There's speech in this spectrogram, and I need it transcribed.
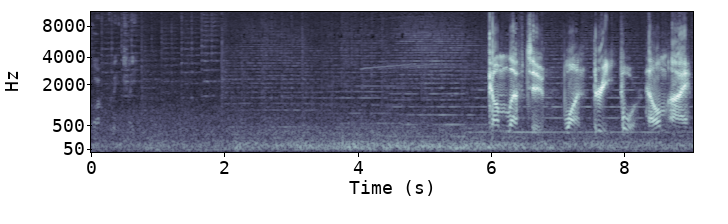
quite quickly. Come left to 134 Helm aye.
